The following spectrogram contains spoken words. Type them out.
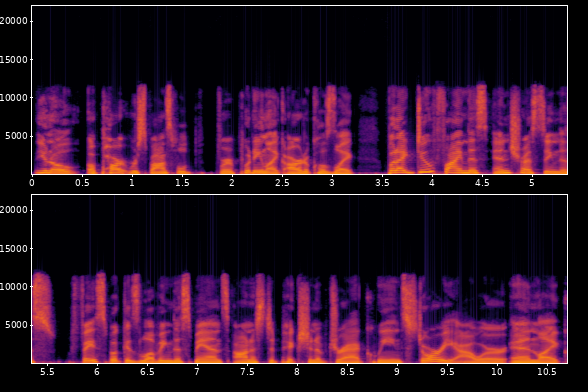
you know, a part responsible for putting like articles like, but I do find this interesting. This Facebook is loving this man's honest depiction of drag queen story hour and like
